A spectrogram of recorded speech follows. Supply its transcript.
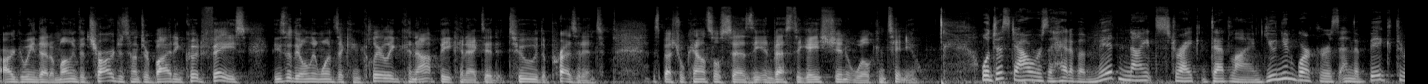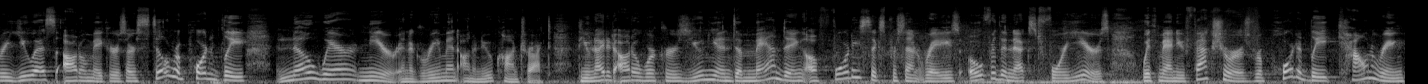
arguing that among the charges Hunter Biden could face, these are the only ones that can clearly cannot be connected to the president. The special counsel says the investigation will continue. Well, just hours ahead of a midnight strike deadline, union workers and the big three U.S. automakers are still reportedly nowhere near an agreement on a new contract. The United Auto Workers Union demanding a 46% raise over the next four years, with manufacturers reportedly countering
